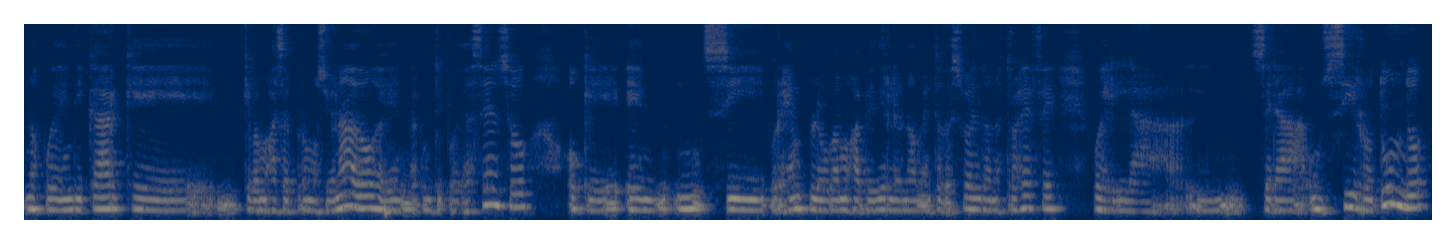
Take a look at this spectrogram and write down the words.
nos puede indicar que, vamos a ser promocionados en algún tipo de ascenso o que em, si, por ejemplo, vamos a pedirle un aumento de sueldo a nuestro jefe, pues será un sí rotundo.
